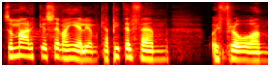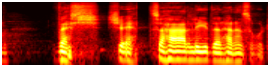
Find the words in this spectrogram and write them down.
Så Markus evangelium kapitel 5 och ifrån vers 21. Så här lyder Herrens ord.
